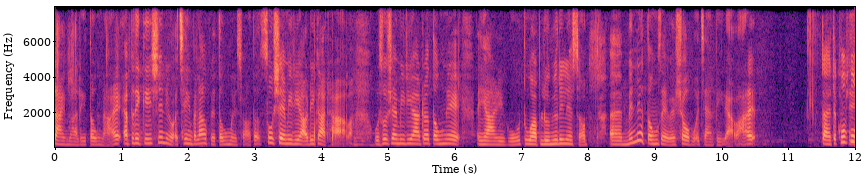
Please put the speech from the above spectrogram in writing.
timer လေးသုံးတာတဲ့ application တွေကိုအချိန်ဘယ်လောက်ပဲသုံးမယ်ဆိုတော့ social media အဓိကထားတာပါဟို social media အတွက်သုံးတဲ့အရာတွေကို तू ကဘယ်လိုမျိုးလေးလဲဆိုတော့အဲမိနစ်30ပဲ short ဖို့အကြံပေးတာပါတဲ့တိုင်တစ်ခုခု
